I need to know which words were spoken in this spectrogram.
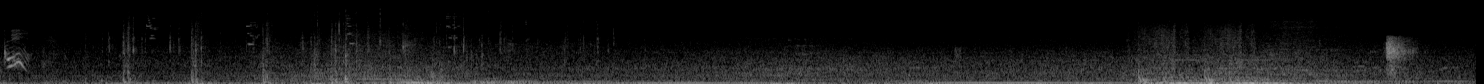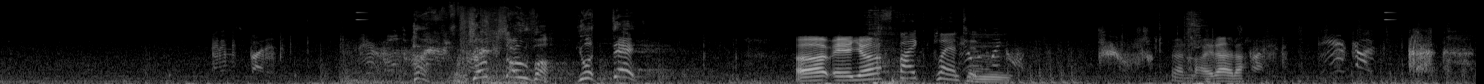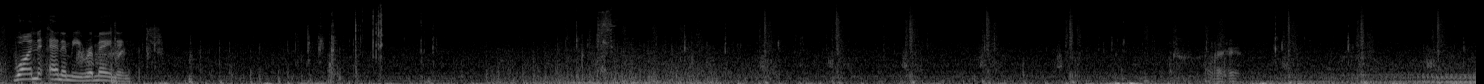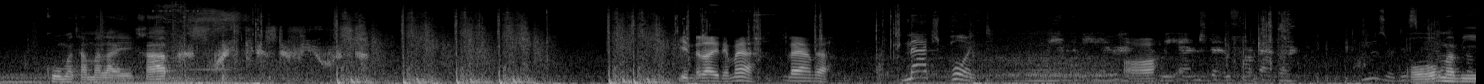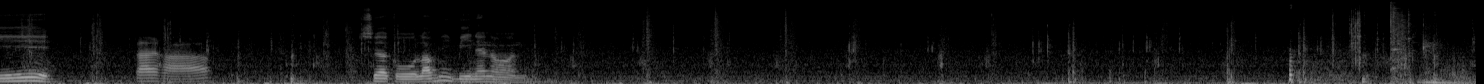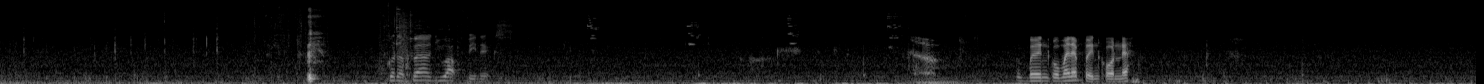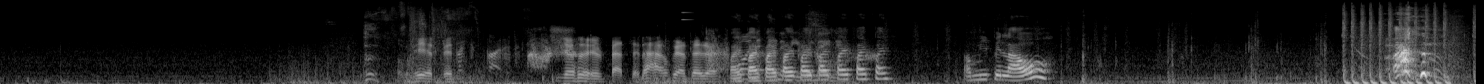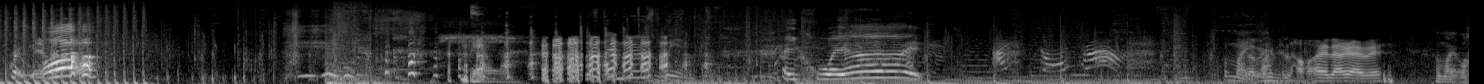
Joke's over. You're dead. เออเอเยอะ Spike อื planted. มเพื่อนลอยได้แล้ว One enemy remaining. กูมาทำอะไรครับ กินอะไรเนี่ยแม่แรงเถอะ Match point. อ๋อ โอ๊กมาบี ได้ครับ เชื่อกูรอบนี้บีแน่นอน Gonna burn you up, Phoenix. ปืนกูไม่ได้ปืนกลเด้สมเพศเป็นเยอะเลยแปดใส่หน้าเพื่อนได้เลยไปไปไปไปไปไปไปไปไปเอามีดไปเหลาอะโอ้ Defenders win. ไอ้ควยเอ้ย ทำไมแล้วไม่วะเป็นเหล่าให้แล้วไงเว้ยทำไมวะ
